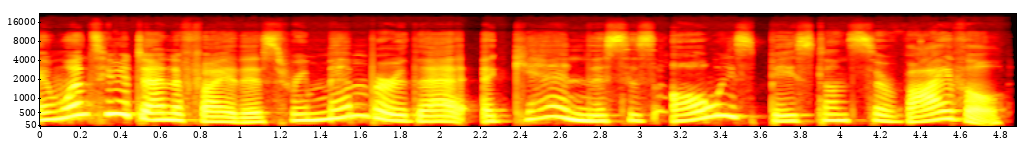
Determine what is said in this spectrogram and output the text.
And once you identify this, remember that again, this is always based on survival.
